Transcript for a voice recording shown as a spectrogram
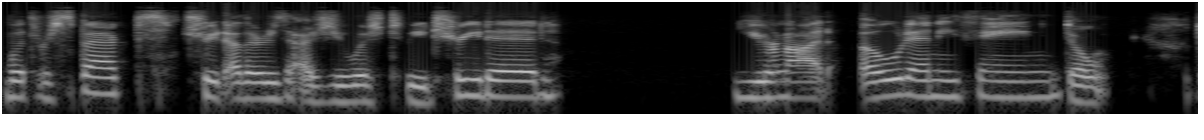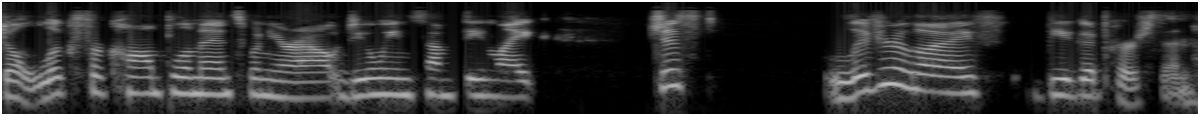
with respect, treat others as you wish to be treated. You're not owed anything. Don't don't look for compliments when you're out doing something like just live your life, be a good person.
